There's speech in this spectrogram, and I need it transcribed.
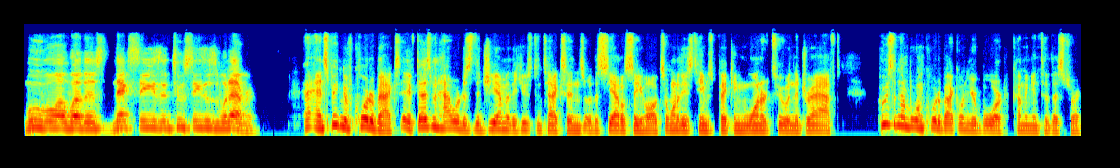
move on, whether it's next season, two seasons, whatever. And speaking of quarterbacks, if Desmond Howard is the GM of the Houston Texans or the Seattle Seahawks or one of these teams picking one or two in the draft, Who's the number one quarterback on your board coming into this spring?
